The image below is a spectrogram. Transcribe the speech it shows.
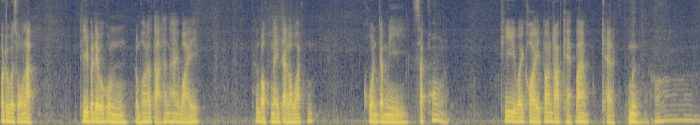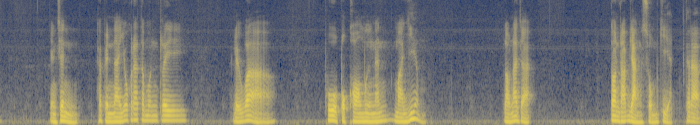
วัตถุประสงค์หลักที่พระเดชพระคุณหลวงพ่อรัตตาท่านให้ไว้ ท่านบอกในแต่ละวัดควรจะมีสักห้อง ที่ไว้คอยต้อนรับแขกบ้านแขกเมืองอย่างเช่น ถ้าเป็นนายกรัฐมนตรี หรือว่าผู้ปกครองเมืองนั้นมาเยี่ยม เราน่าจะต้อนรับอย่างสมเกียรติ ครับ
